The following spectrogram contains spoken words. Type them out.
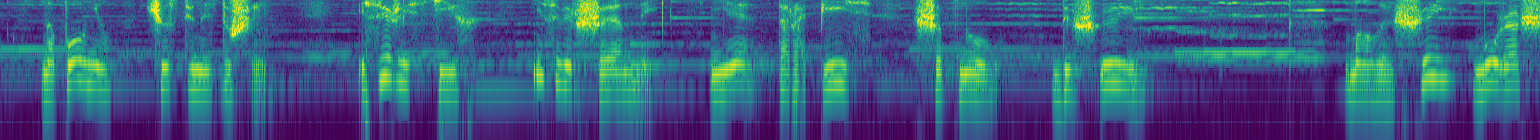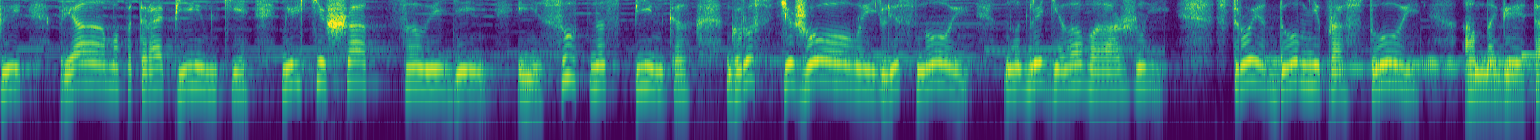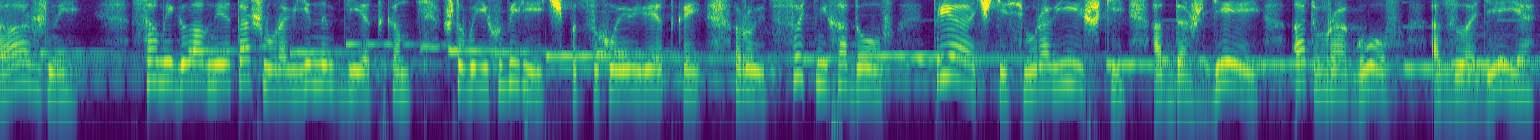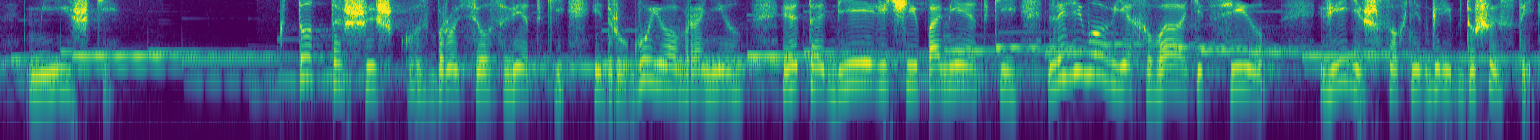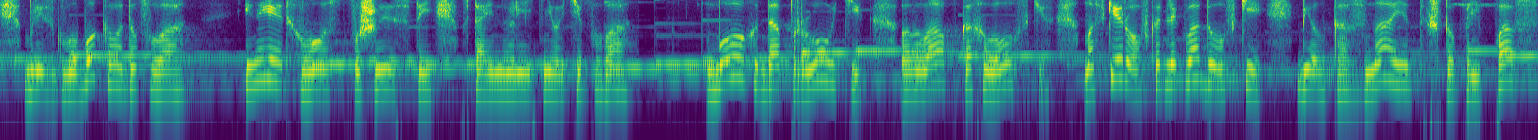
наполнил чувственность души. И свежий стих, несовершенный, не торопись, шепнул, дыши, Малыши, мураши прямо по тропинке Мельтешат целый день и несут на спинках Груз тяжелый, лесной, но для дела важный. Строят дом непростой, а многоэтажный, Самый главный этаж муравьиным деткам, чтобы их уберечь под сухой веткой, роют сотни ходов, Прячьтесь, муравьишки, от дождей, от врагов, от злодея Мишки. Кто-то шишку сбросил с ветки и другую обронил. Это беличьи пометки, для зимовья хватит сил. Видишь, сохнет гриб душистый близ глубокого дупла, И ныряет хвост пушистый в тайну летнего тепла — Мох да прутик в лапках ловких, Маскировка для кладовки. Белка знает, что припас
